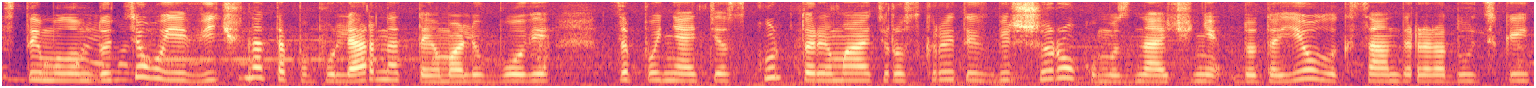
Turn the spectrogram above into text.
Стимулом до цього є вічна та популярна тема любові. Це поняття скульптори мають розкрити в більш широкому значенні, додає Олександр Радуцький.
